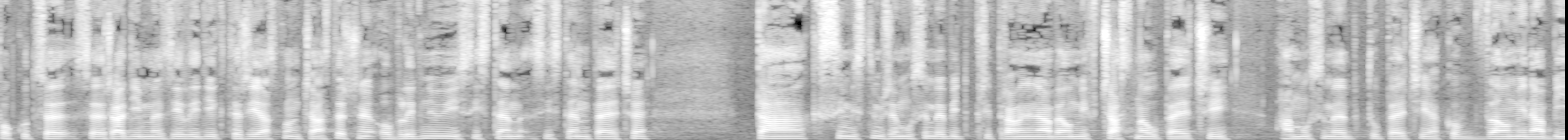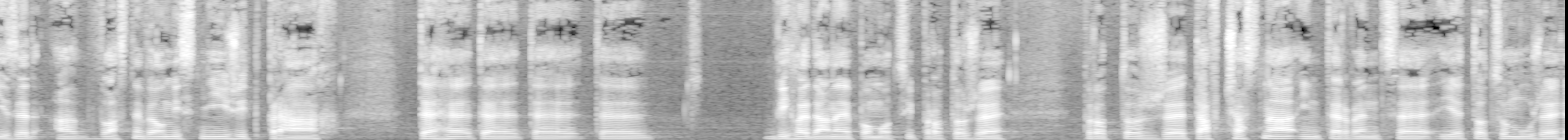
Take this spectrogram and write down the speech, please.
pokud se, se řadí mezi lidi, kteří aspoň částečně ovlivňují systém, systém péče, tak si myslím, že musíme být připraveni na velmi včasnou péči a musíme tu péči jako velmi nabízet a vlastně velmi snížit práh té, té, té, té vyhledané pomoci, protože, protože ta včasná intervence je to, co může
